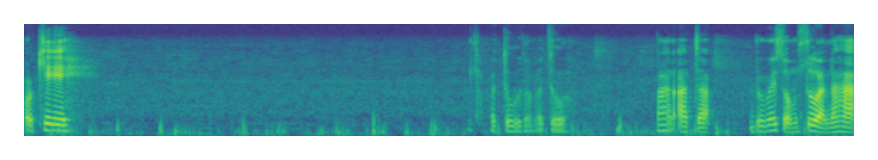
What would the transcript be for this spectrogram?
โอเคทำประตูทำประตู บ้านอาจจะดูไม่สมส่วนนะฮะ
